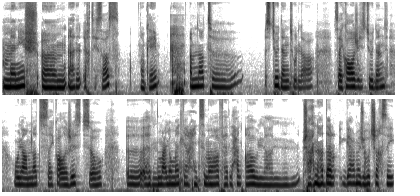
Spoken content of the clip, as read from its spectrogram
مانيش من أهل الاختصاص اوكي I'm not a student ولا psychology student ولا I'm not a psychologist so هاد المعلومات اللي راح تسمعوها في هذه الحلقة ولا مش راح نهضر قاع مجهود شخصي.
